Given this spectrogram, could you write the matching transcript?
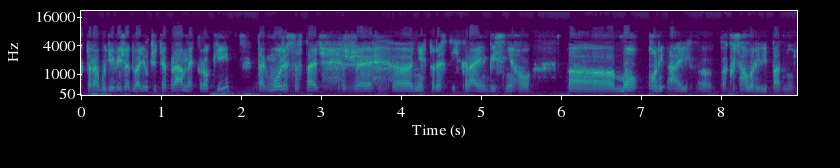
ktorá bude vyžadovať určité právne kroky, tak môže sa stať, že e, niektoré z tých krajín by z neho mohli aj, ako sa hovorí, vypadnúť.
